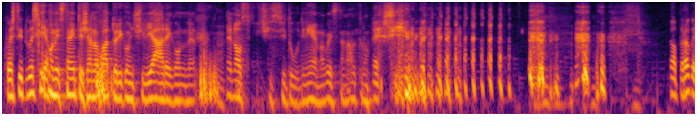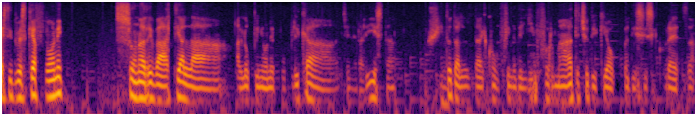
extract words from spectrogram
questi due schiaffi... Che onestamente ci hanno fatto riconciliare con le nostre vicissitudini, eh, ma questo è un altro... Eh sì. no, però questi due schiaffoni sono arrivati alla, all'opinione pubblica generalista, uscito mm. dal, dal, confine degli informatici o di chi occupa di sicurezza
